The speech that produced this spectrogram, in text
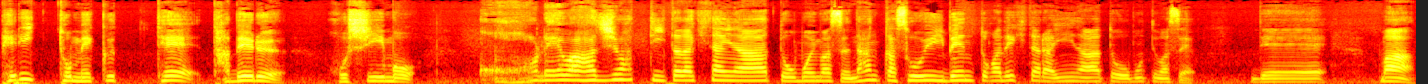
ペリッとめくって食べる干し芋、これは味わっていただきたいなと思います。なんかそういうイベントができたらいいなと思ってます。で、ま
